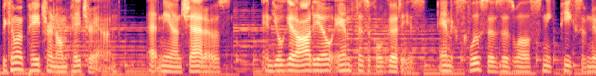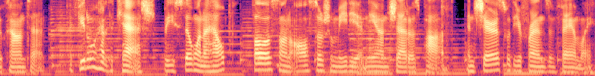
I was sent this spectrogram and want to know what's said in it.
become a patron on Patreon at Neon Shadows and you'll get audio and physical goodies, and exclusives as well as sneak peeks of new content. If you don't have the cash, but you still want to help, follow us on all social media at Neon Shadows Pod, and share us with your friends and family.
